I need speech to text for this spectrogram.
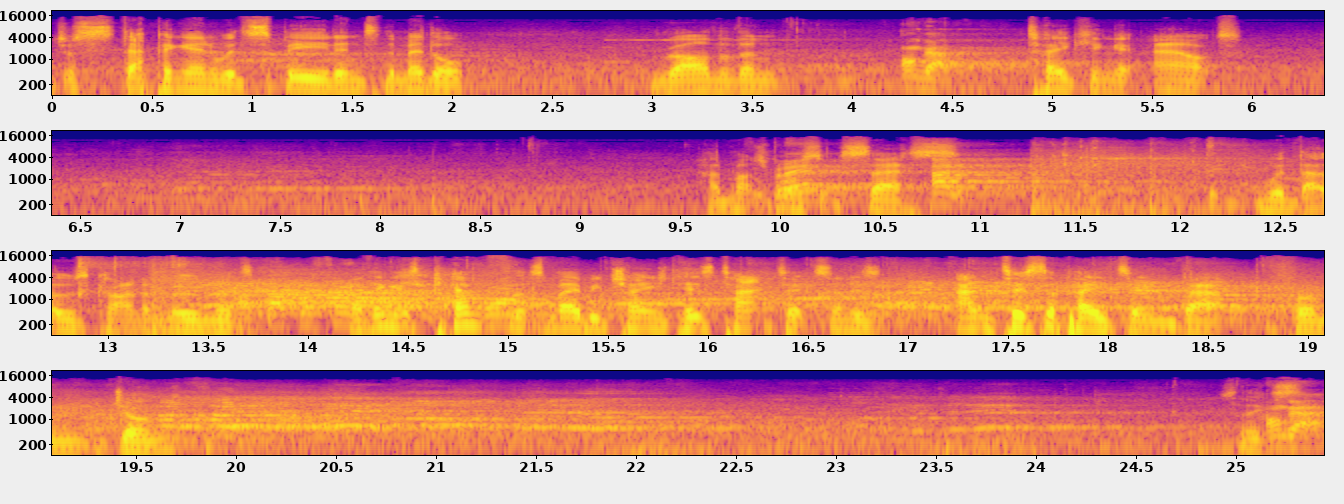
just stepping in with speed into the middle rather than taking it out. Had much more success. With those kind of movements. I think it's Kempf that's maybe changed his tactics and is anticipating that from Jung. So it's a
